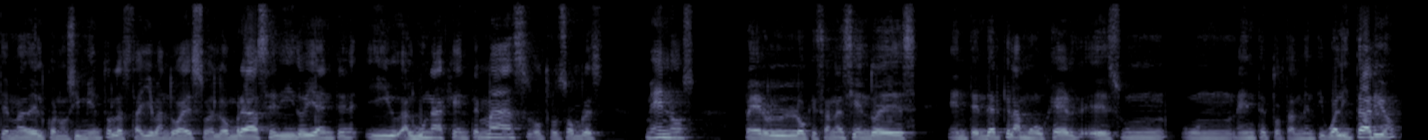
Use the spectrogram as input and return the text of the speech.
tema del conocimiento la está llevando a eso. El hombre ha cedido y alguna gente más, otros hombres menos, pero lo que están haciendo es entender que la mujer es un, un ente totalmente igualitario,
